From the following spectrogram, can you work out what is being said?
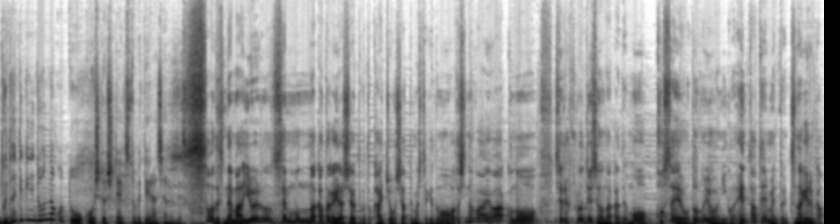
具体的にどんなことを講師として務めていらっしゃるんですか？そうですね、まあ、いろいろ専門な方がいらっしゃるということを会長おっしゃってましたけども私の場合はこのセルフプロデュースの中でも個性をどのようにこのエンターテインメントにつなげるか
